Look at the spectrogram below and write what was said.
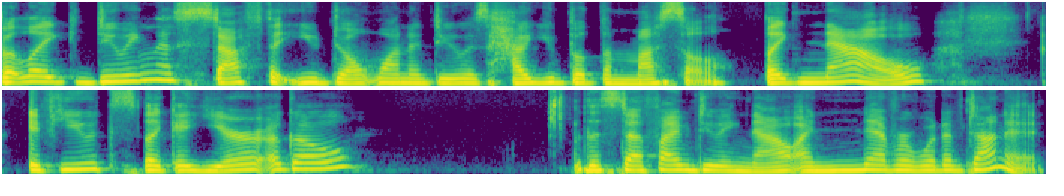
But like doing this stuff that you don't want to do is how you build the muscle. Like now, if you like a year ago, the stuff I'm doing now, I never would have done it.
